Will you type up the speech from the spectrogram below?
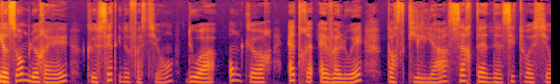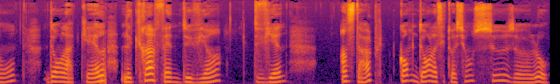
il semblerait que cette innovation doit encore être évalué parce qu'il y a certaines situations dans lesquelles le graphène devient, devient instable, comme dans la situation sous l'eau.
